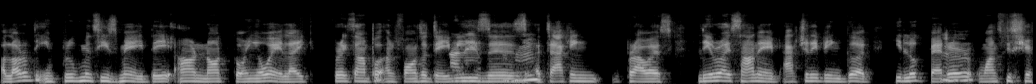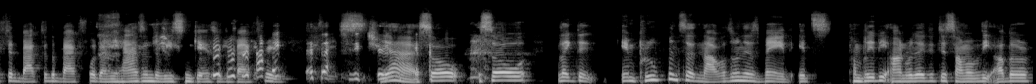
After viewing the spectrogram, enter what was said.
a lot of the improvements he's made, they are not going away. Like, for example, Alphonso Davies is Mhm. attacking prowess. Leroy Sané actually being good. He looked better Mm-hmm. once we shifted back to the back foot than he has in the recent games with the back three. That's actually true. Yeah. So so like the improvements that Nagelsmann has made, it's completely unrelated to some of the other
